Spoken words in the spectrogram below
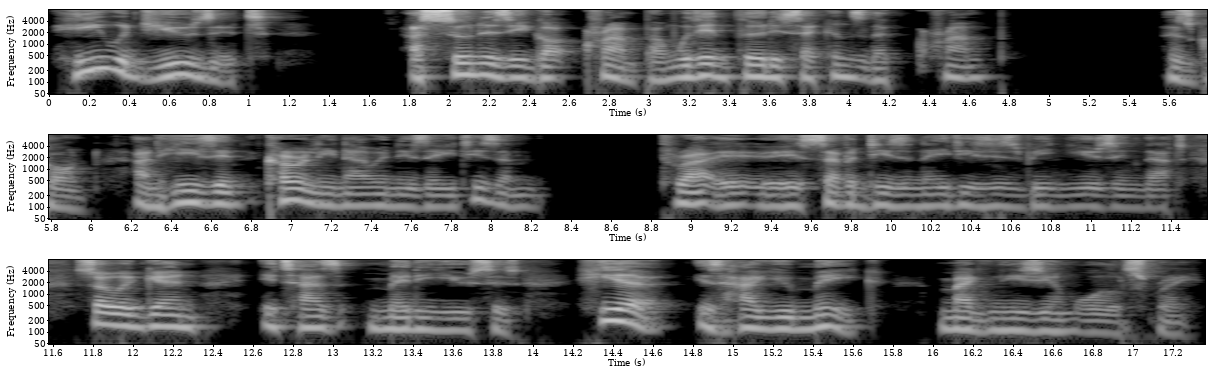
he would use it as soon as he got cramp. And within 30 seconds, the cramp has gone. And he's in currently now in his 80s and throughout his 70s and 80s he's been using that. So again, it has many uses. Here is how you make magnesium oil spray.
